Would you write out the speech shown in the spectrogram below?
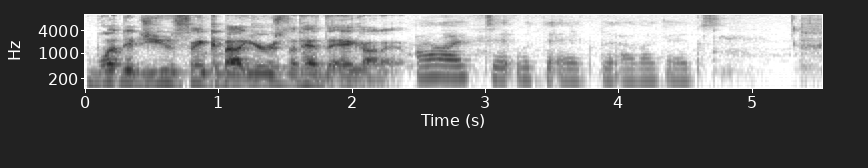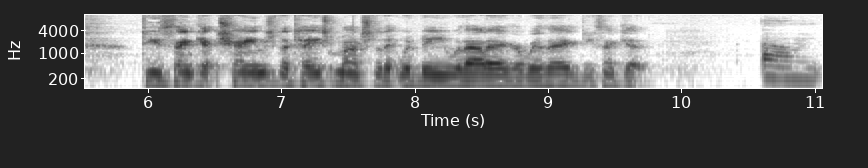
what did you think about yours that had the egg on it? I liked it with the egg, but I like eggs. Do you think it changed the taste much that it would be without egg or with egg? Do you think it? Um,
